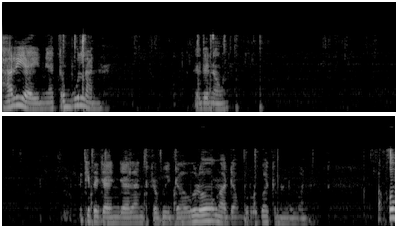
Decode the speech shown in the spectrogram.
hari ya ini atau bulan. I don't know. Kita jalan-jalan terlebih dahulu nggak ada yang berubah teman-teman. Aku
